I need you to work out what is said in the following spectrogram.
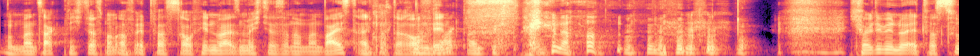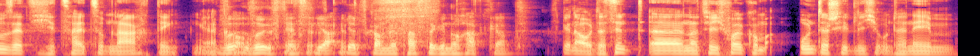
und man sagt nicht, dass man auf etwas darauf hinweisen möchte, sondern man weist einfach darauf hin. genau. ich wollte mir nur etwas zusätzliche Zeit zum Nachdenken erkaufen. So, so ist das. Jetzt, ja, jetzt kommt der Taste genug abgehabt. Genau, das sind äh, natürlich vollkommen unterschiedliche Unternehmen.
